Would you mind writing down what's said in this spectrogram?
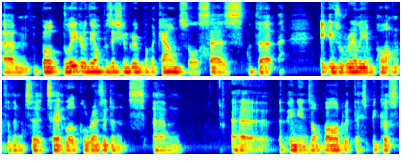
Um, but the leader of the opposition group on the council says that it is really important for them to take local residents. Um, uh, opinions on board with this because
